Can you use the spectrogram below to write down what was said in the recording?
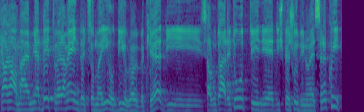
No, no, ma mi ha detto veramente, insomma, io dico proprio perché, eh, di salutare tutti, di, è dispiaciuto di non essere qui,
